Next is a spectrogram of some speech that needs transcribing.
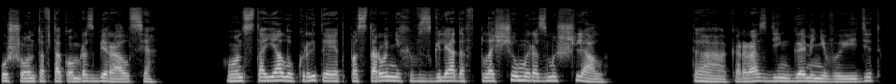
Уж он-то в таком разбирался. Он стоял укрытый от посторонних взглядов плащом и размышлял. Так, раз деньгами не выйдет,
